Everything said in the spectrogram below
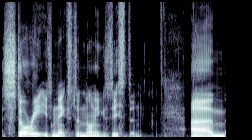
story is next to non existent. Um,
